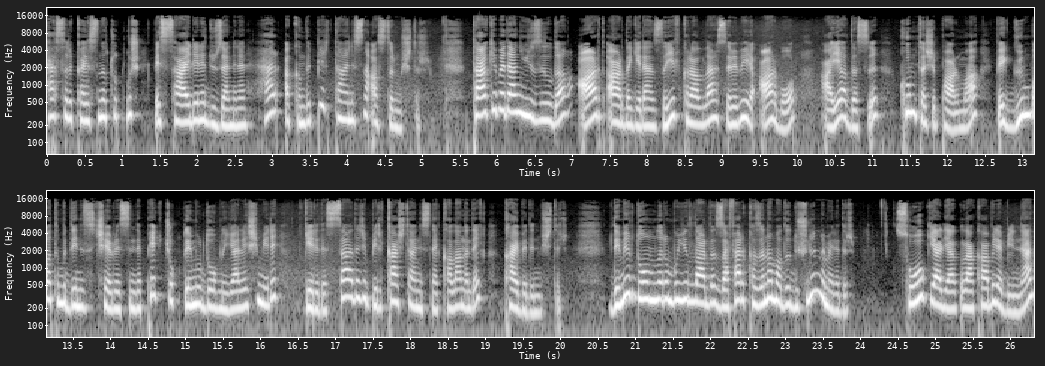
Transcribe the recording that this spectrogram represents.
Castle kayasında tutmuş ve sahillerine düzenlenen her akında bir tanesini astırmıştır. Takip eden yüzyılda art arda gelen zayıf krallar sebebiyle Arbor, Ayı Adası, Kum Taşı Parmağı ve Gün Batımı Denizi çevresinde pek çok demir doğumlu yerleşim yeri geride sadece birkaç tanesine kalana dek kaybedilmiştir. Demir doğumların bu yıllarda zafer kazanamadığı düşünülmemelidir. Soğuk Yel lakabıyla bilinen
